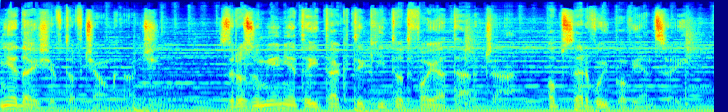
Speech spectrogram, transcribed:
Nie daj się w to wciągnąć. Zrozumienie tej taktyki to twoja tarcza. Obserwuj po więcej.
